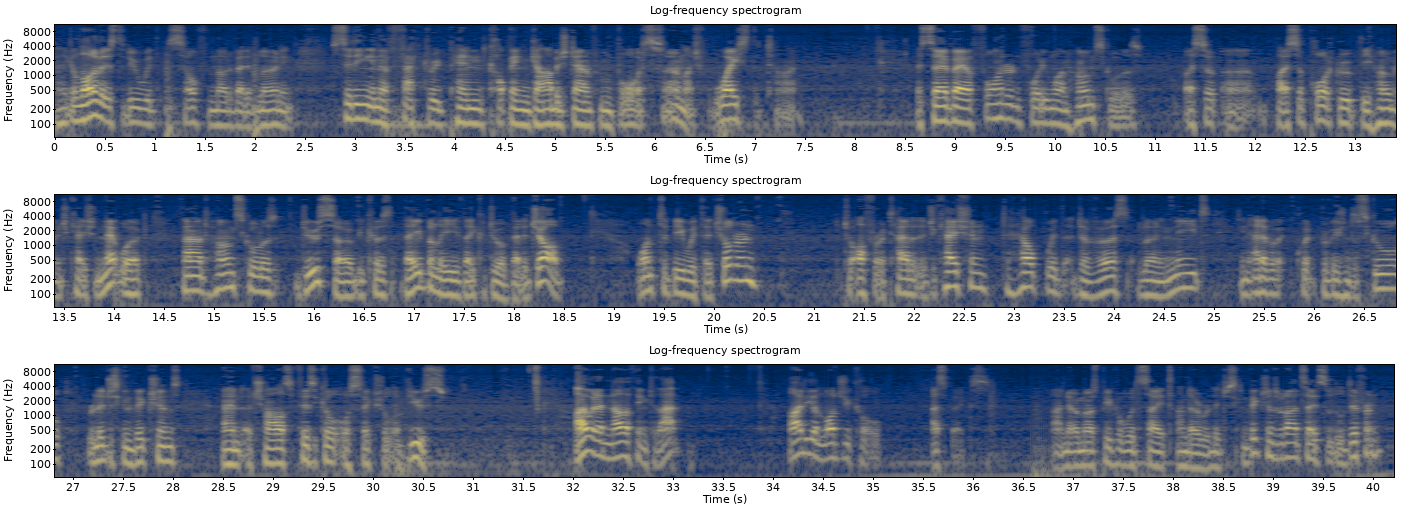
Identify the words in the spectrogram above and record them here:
I think a lot of it is to do with self-motivated learning. Sitting in a factory pen, copying garbage down from a board, so much wasted time. A survey of 441 homeschoolers by, su uh, by support group the Home Education Network found homeschoolers do so because they believe they could do a better job, want to be with their children, to offer a tailored education, to help with diverse learning needs, inadequate provisions of school, religious convictions, and a child's physical or sexual abuse. I would add another thing to that ideological aspects. I know most people would say it's under religious convictions, but I'd say it's a little different.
